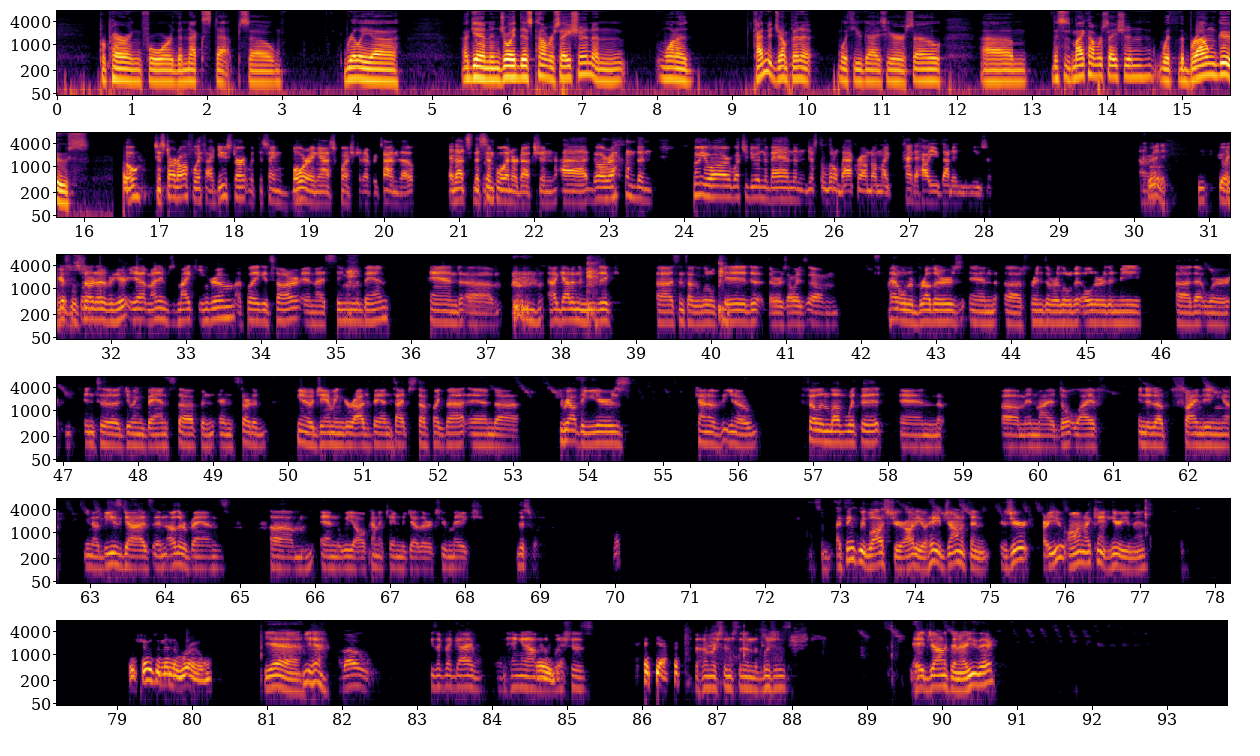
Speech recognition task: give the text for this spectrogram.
preparing for the next step. So, really, uh, again, enjoyed this conversation and want to kind of jump in it with you guys here. So, um, this is my conversation with the brown goose. So, to start off with, I do start with the same boring ass question every time, though, and that's the simple introduction. Uh, go around and who you are, what you do in the band, and just a little background on like kind of how you got into music. All right. I guess we'll start over here. Yeah, my name is Mike Ingram. I play guitar and I sing in the band. And um, I got into music uh, since I was a little kid. There was always um, had older brothers and uh, friends that were a little bit older than me uh, that were into doing band stuff and and started you know jamming garage band type stuff like that. And uh, throughout the years, kind of you know fell in love with it and um, in my adult life ended up finding you know these guys and other bands um, and we all kind of came together to make this one Awesome. I think we lost your audio. Hey, Jonathan, is your are you on? I can't hear you, man. It shows him in the room. Yeah. yeah Hello. he's like that guy hanging out in the bushes yeah. The Homer Simpson in the bushes. Hey, Jonathan, are you there?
